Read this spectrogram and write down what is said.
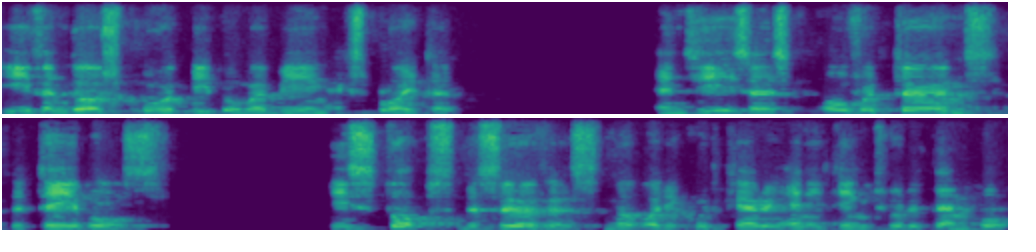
Even those poor people were being exploited. And Jesus overturns the tables he stops the service. Nobody could carry anything through the temple.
